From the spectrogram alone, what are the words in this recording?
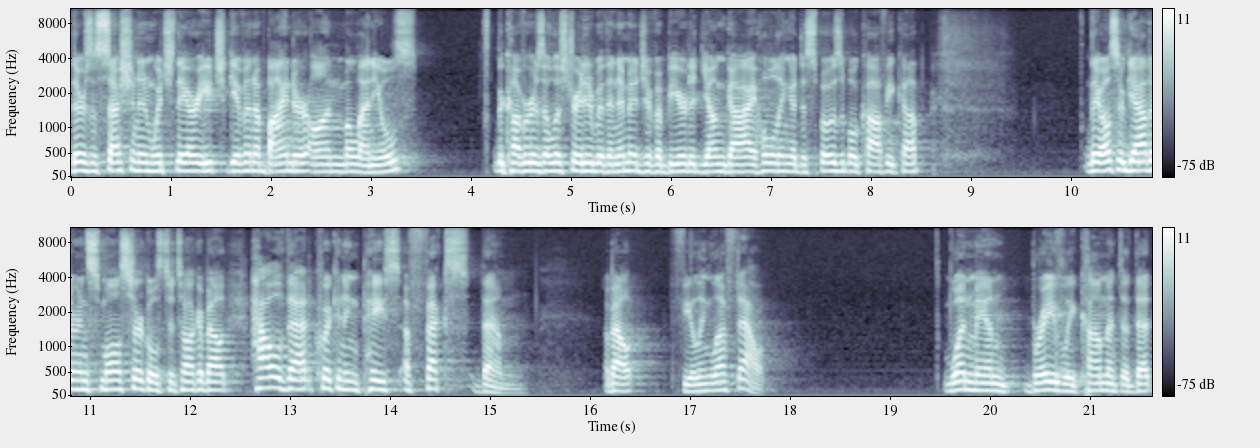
There's a session in which they are each given a binder on millennials. The cover is illustrated with an image of a bearded young guy holding a disposable coffee cup. They also gather in small circles to talk about how that quickening pace affects them, about feeling left out one man bravely commented that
